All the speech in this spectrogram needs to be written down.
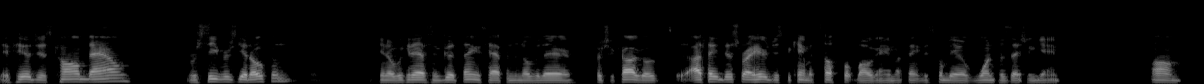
if he'll just calm down, receivers get open, you know, we could have some good things happening over there for Chicago. I think this right here just became a tough football game. I think it's gonna be a one possession game. Um,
